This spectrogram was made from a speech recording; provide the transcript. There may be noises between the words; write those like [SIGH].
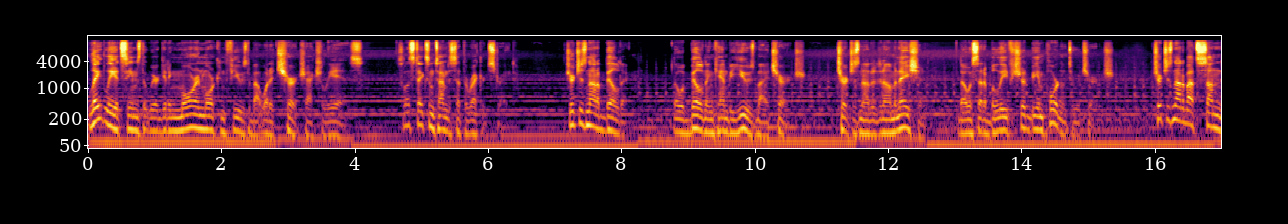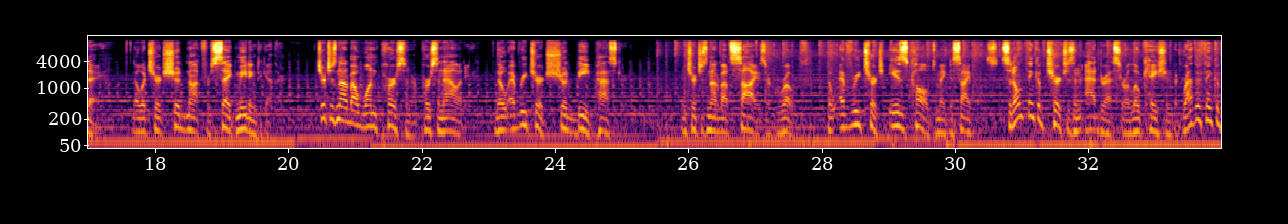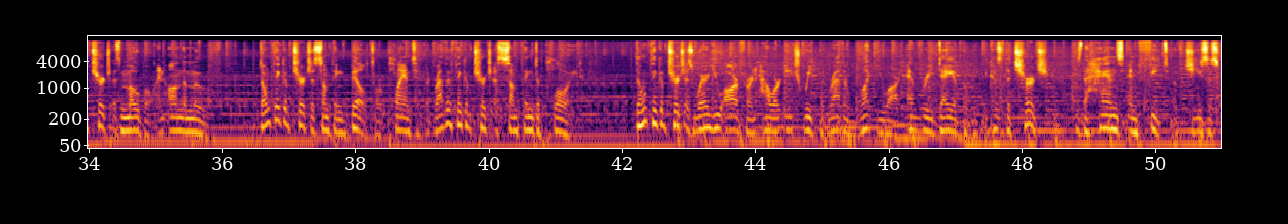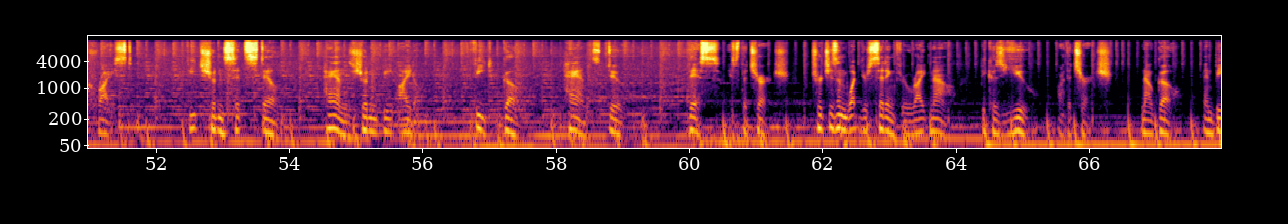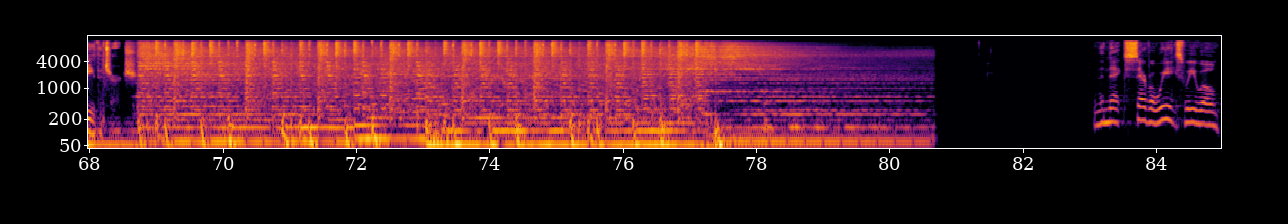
Lately, it seems that we are getting more and more confused about what a church actually is. So let's take some time to set the record straight. Church is not a building, though a building can be used by a church. Church is not a denomination, though a set of beliefs should be important to a church. Church is not about Sunday, though a church should not forsake meeting together. Church is not about one person or personality, though every church should be pastored. And church is not about size or growth, though every church is called to make disciples. So don't think of church as an address or a location, but rather think of church as mobile and on the move. Don't think of church as something built or planted, but rather think of church as something deployed. Don't think of church as where you are for an hour each week, but rather what you are every day of the week, because the church is the hands and feet of Jesus Christ. Feet shouldn't sit still, hands shouldn't be idle. Feet go hands do. This is the church. Church isn't what you're sitting through right now because you are the church. Now go and be the church. In the next several weeks, we will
